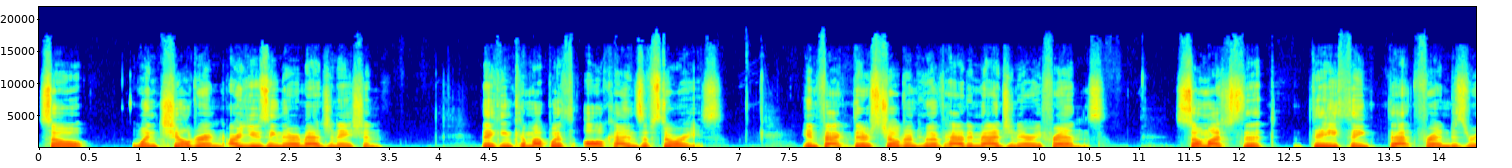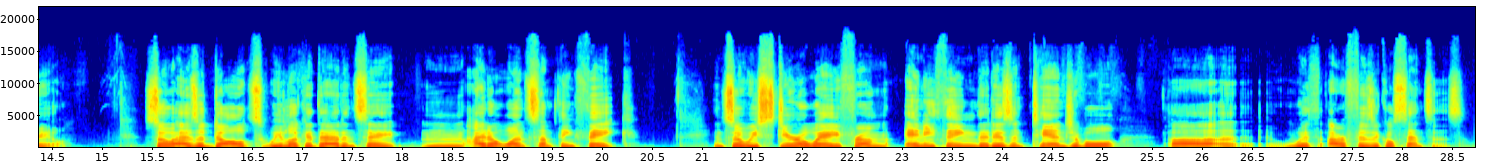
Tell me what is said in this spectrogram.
So, when children are using their imagination, they can come up with all kinds of stories. In fact, there's children who have had imaginary friends, so much that they think that friend is real. So, as adults, we look at that and say, mm, I don't want something fake. And so we steer away from anything that isn't tangible uh, with our physical senses.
